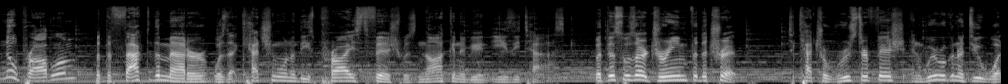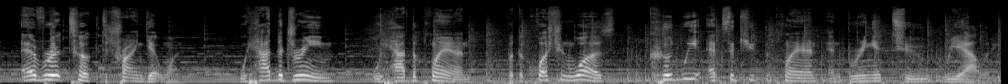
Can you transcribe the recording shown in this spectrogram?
no problem. But the fact of the matter was that catching one of these prized fish was not going to be an easy task. But this was our dream for the trip to catch a rooster fish, and we were going to do whatever it took to try and get one. We had the dream, we had the plan, but the question was, could we execute the plan and bring it to reality?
